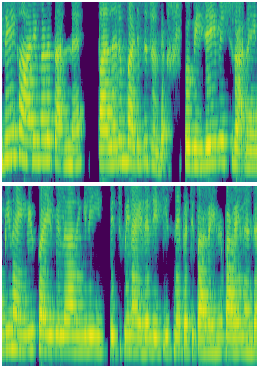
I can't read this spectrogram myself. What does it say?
ഇതേ കാര്യങ്ങൾ തന്നെ പലരും പഠിച്ചിട്ടുണ്ട്. ഇപ്പൊ വിജയ് മിശ്ര നയന്റീൻ നയന്റി ഫൈവിൽ ആണെങ്കിൽ ഇൻ ബിറ്റ്വീൻ ഐഡന്റിറ്റീസിനെ പറ്റി പറയുന്നു പറയുന്നുണ്ട്.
